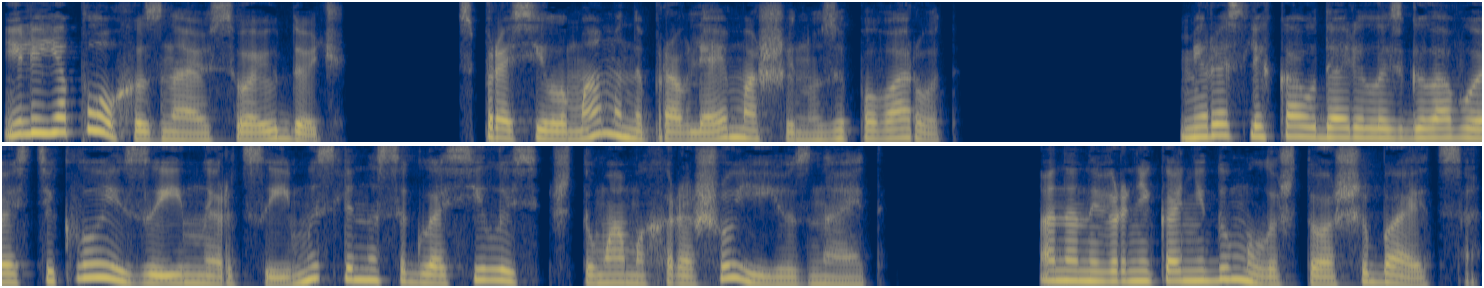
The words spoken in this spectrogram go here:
Или я плохо знаю свою дочь?» — спросила мама, направляя машину за поворот. Мире слегка ударилась головой о стекло из-за инерции и мысленно согласилась, что мама хорошо ее знает. Она наверняка не думала, что ошибается.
